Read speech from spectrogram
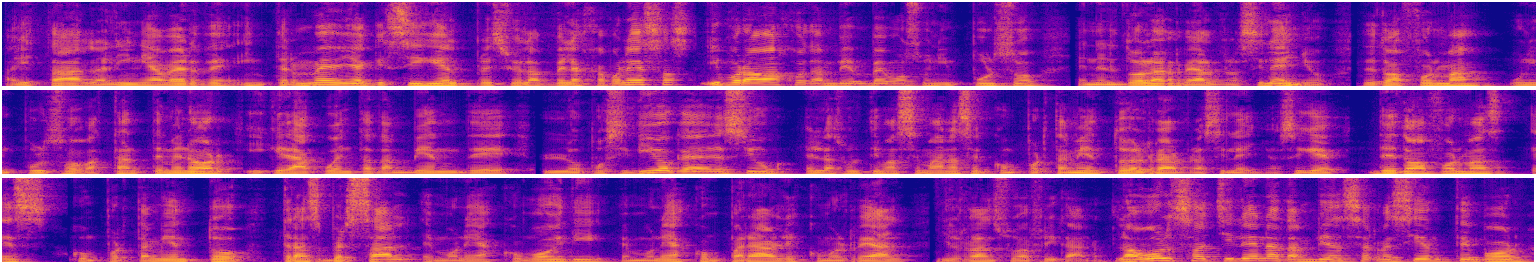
Ahí está la línea verde intermedia que sigue el precio de las velas japonesas y por abajo también vemos un impulso en el dólar real brasileño. De todas formas, un impulso bastante menor y que da cuenta también de lo positivo que ha sido en las últimas semanas el comportamiento del real brasileño Así que de todas formas es comportamiento transversal en monedas commodity, en monedas comparables como el real y el rand sudafricano. La bolsa chilena también se resiente por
